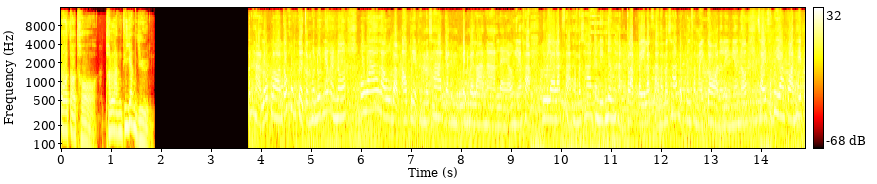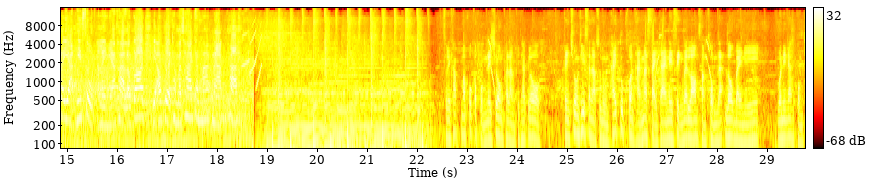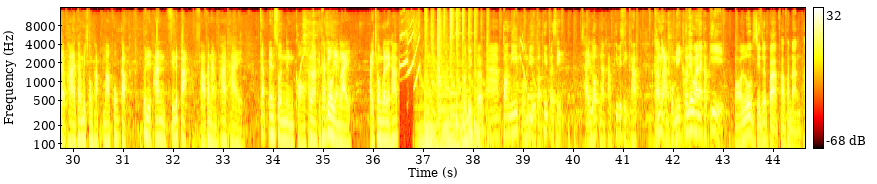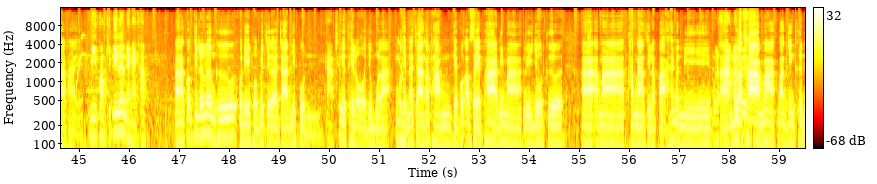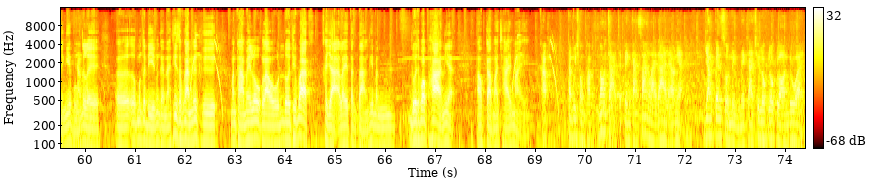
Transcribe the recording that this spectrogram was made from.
ปตท พลังที่ยั่งยืน ปัญหาโลกร้อนก็คงเกิดจากมนุษย์เนี่ยแหละเนาะ เพราะว่าเราแบบเอาเปรียบธรรมชาติกันเป็นเวลานานแล้วอย่างเงี้ยค่ะ ดูแลรักษาธรรมชาติกันนิดนึงหันกลับไปรักษาธรรมชาติแบบคนสมัยก่อนอะไรเงี้ยเนาะ ใช้ทรัพยากรให้ประหยัดที่สุดอะไรเงี้ยค่ะ แล้วก็อย่าเอาเปรียบธรรมชาติกันมากนักค่ะ สวัสดีครับ มาพบกับผมในช่วงพลังพิทักษ์โลก เป็นช่วงที่สนับสนุนให้ทุกคนหันมาใส่ใจในสิ่งแวดล้อมสังคมและโลกใบนี้ วันนี้นะครับผมจะพาท่านผู้ชมครับมาพบกับผลิตภัณฑ์ศิลปะฝาผนังผ้าไทย จะเป็นส่วนหนึ่งของพลังพิทักษ์โลกอย่างไร ไปชมกันเลยครับสวัสดีครับ ครับตอนนี้ผมอยู่กับพี่ประสิทธิ์ชัยลบนะครับพี่ประสิทธิ์ครับครับ ข้างหลังผมนี้เขาเรียกว่าอะไรครับพี่อ๋อรูปศิลปะฝาผนังผ้าไทยมีความคิดริเริ่มยังไงครับ อ่าความคิดเริ่มคือพอดีผมไปเจออาจารย์ญี่ปุ่น ครับ ชื่อเทโรโอยุมุระผมเห็นอาจารย์เขาทำเก็บพวกเอาเศษผ้านี่มารียูสคือ อ่าเอามาทำงานศิลปะให้มันมีมูลค่าอ่มากขึ้นมูลค่ามากมากยิ่งขึ้นอย่างนี้ผมครับก็เลยเออเออมันก็ดีเหมือนกันนะที่สำคัญก็คือมันทำให้โลกเราโดยที่ว่าขยะอะไรต่างๆ ที่มันโดยเฉพาะผ้าเนี่ยเอากลับมาใช้ใหม่ ครับท่านผู้ชมครับนอกจากจะเป็นการสร้างรายได้แล้วเนี่ยยังเป็นส่วนหนึ่งในการช่วยโลกโลกร้อนด้วย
